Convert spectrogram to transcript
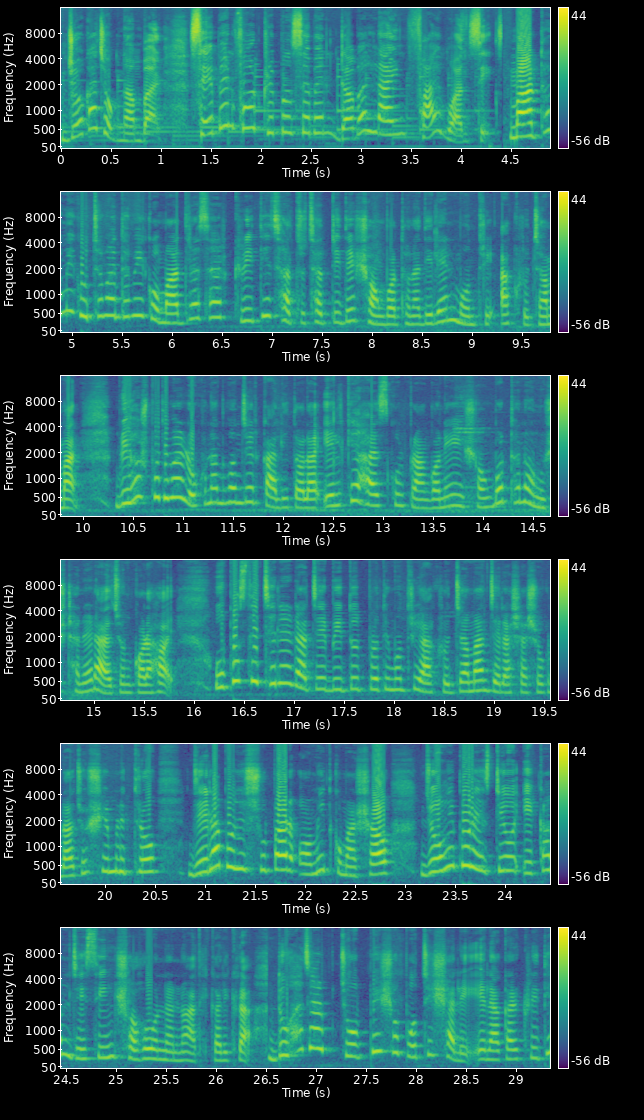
যোগাযোগ number seven four triple seven double nine five one six মাধ্যমিক, উচ্চ মাধ্যমিক ও মাদ্রাসার কৃতি ছাত্রছাত্রীদের সংবর্ধনা দিলেন মন্ত্রী আখরুজ্জামান। বৃহস্পতিবার রঘুনাথগঞ্জের কালীতলা এলকে হাই স্কুল প্রাঙ্গণে এই সংবর্ধনা অনুষ্ঠানের আয়োজন করা হয়। উপস্থিত ছিলেন রাজ্যের বিদ্যুৎ প্রতিমন্ত্রী আখরুজ্জামান, জেলা শাসক রাজস্বী মিত্র, জেলা পুলিশ সুপার অমিত কুমার সাউ জমিপুর এসডিও একাম জে সিং সহ অন্যান্য আধিকারিকরা। দু হাজার চব্বিশ ও পঁচিশ সালে এলাকার কৃতি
